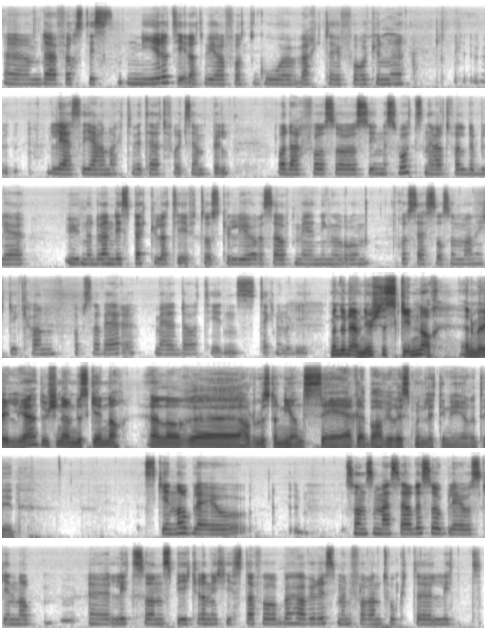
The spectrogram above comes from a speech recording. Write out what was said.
Um, det er først i nyere tid at vi har fått gode verktøy for å kunne lese hjerneaktivitet, f.eks. Og derfor så synes Watson i hvert fall det ble unødvendig spekulativt å skulle gjøre seg opp meninger om prosesser som man ikke kan observere med datidens teknologi. Men du nevner jo ikke Skinner. Er det med vilje du ikke nevner Skinner? Eller uh, har du lyst til å nyansere behaviorismen litt i nyere tid? Skinner ble jo Sånn som jeg ser det, så ble jo Skinner litt sånn spikeren i kista for behaviorismen, for han tok det litt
